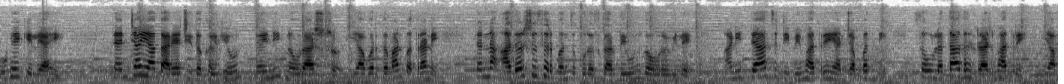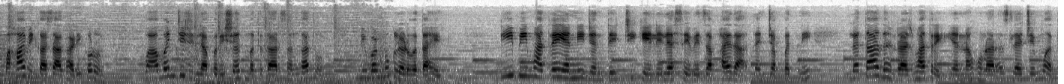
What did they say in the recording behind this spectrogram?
उभे केले आहे. त्यांच्या या कार्याची दखल घेऊन दैनिक नवराष्ट्र या वर्तमानपत्राने त्यांना आदर्श सरपंच पुरस्कार देऊन गौरविले आणि त्याच डी बी म्हात्रे यांच्या पत्नी सौलता धनराज म्हात्रे या महाविकास आघाडीकडून वावंजी जिल्हा परिषद मतदारसंघातून निवडणूक लढवत आहेत. डी बी म्हात्रे यांनी जनतेची केलेल्या सेवेचा फायदा त्यांच्या पत्नी लता धनराज म्हात्रे यांना होणार असल्याचे मत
